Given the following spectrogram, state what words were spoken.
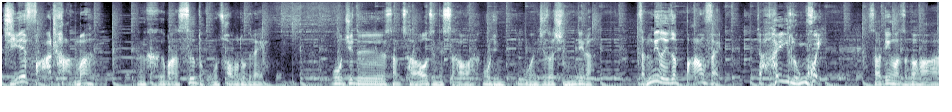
劫法场嘛，跟黑帮社团差不多的嘞。我记得上初中的时候啊，我就问几个兄弟了，成立了一个帮会，叫黑龙会，收点伢子个哈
